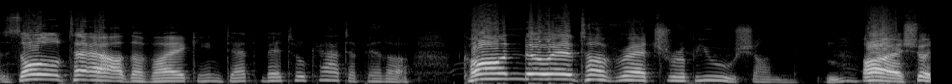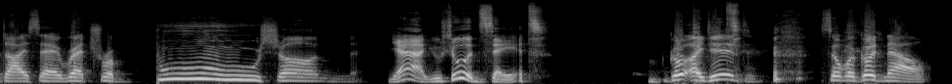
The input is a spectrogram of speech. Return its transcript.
Zoltar, the Viking death metal caterpillar, conduit of retribution. Hmm. Or should I say retribution? Yeah, you should say it. Go, I did. so we're good now.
